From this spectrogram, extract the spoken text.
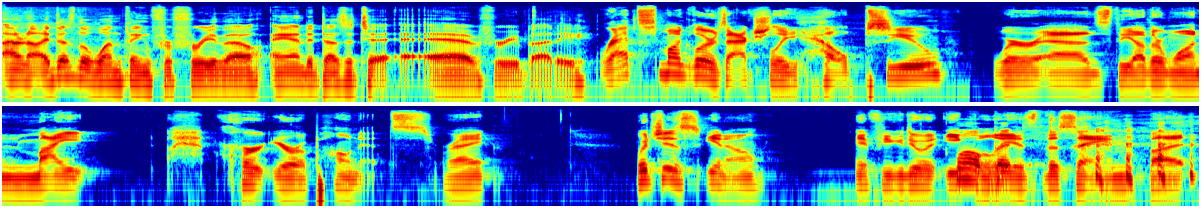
I don't know. It does the one thing for free though, and it does it to everybody. Rat Smugglers actually helps you, whereas the other one might hurt your opponents, right? Which is, you know, if you do it Well, equally, but- it's the same. But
